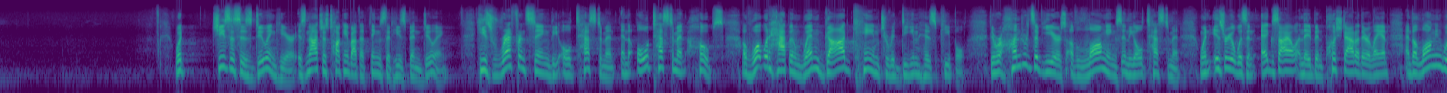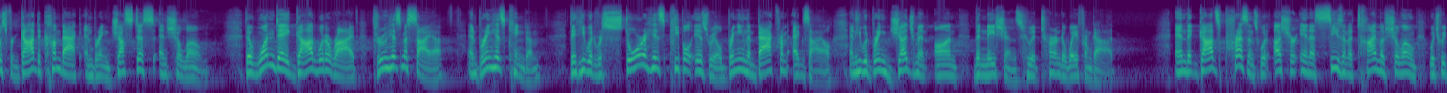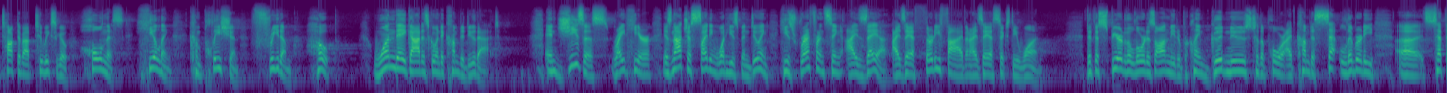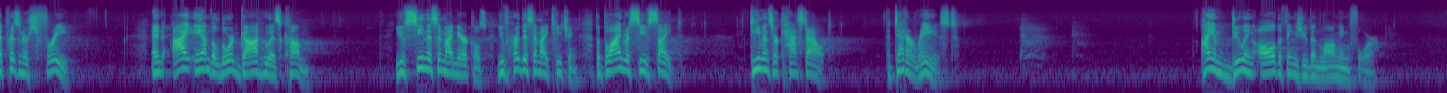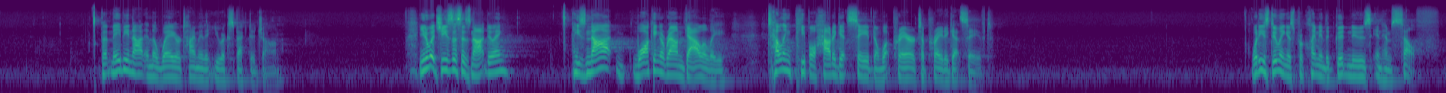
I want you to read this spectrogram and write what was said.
What Jesus is doing here is not just talking about the things that he's been doing. He's referencing the Old Testament and the Old Testament hopes of what would happen when God came to redeem his people. There were hundreds of years of longings in the Old Testament when Israel was in exile and they'd been pushed out of their land, and the longing was for God to come back and bring justice and shalom. That one day God would arrive through his Messiah and bring his kingdom that he would restore his people Israel, bringing them back from exile, and he would bring judgment on the nations who had turned away from God. And that God's presence would usher in a season, a time of shalom, which we talked about two weeks ago wholeness, healing, completion, freedom, hope. One day God is going to come to do that. And Jesus, right here, is not just citing what he's been doing, he's referencing Isaiah, Isaiah 35 and Isaiah 61 that the Spirit of the Lord is on me to proclaim good news to the poor. I've come to set liberty, uh, set the prisoners free. And I am the Lord God who has come. You've seen this in my miracles. You've heard this in my teaching. The blind receive sight, demons are cast out, the dead are raised. I am doing all the things you've been longing for but maybe not in the way or timing that you expected, John. You know what Jesus is not doing? He's not walking around Galilee telling people how to get saved and what prayer to pray to get saved. What he's doing is proclaiming the good news in himself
